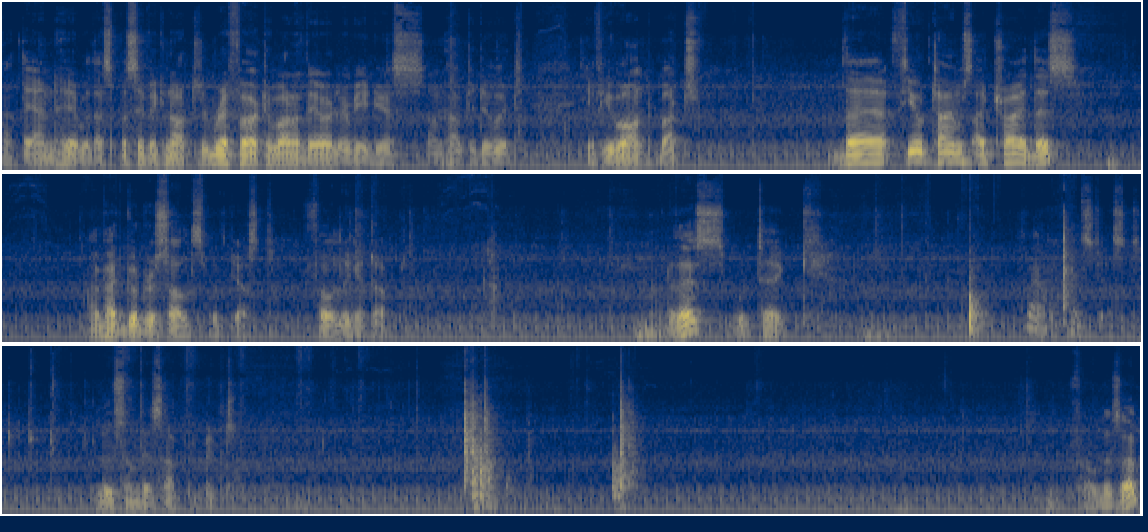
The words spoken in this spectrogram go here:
at the end here with a specific knot refer to one of the earlier videos on how to do it if you want but the few times I tried this, I've had good results with just folding it up. After this, we'll take, well, let's just loosen this up a bit. Fold this up.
